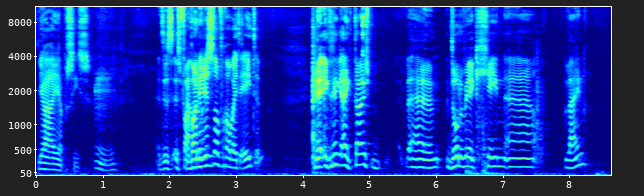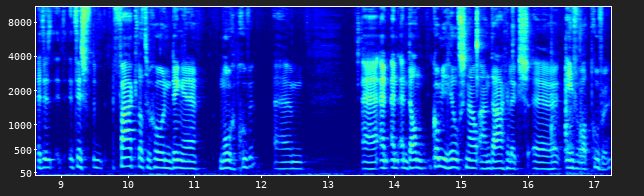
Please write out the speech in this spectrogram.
Ja, ja, precies. Mm. Het is, het is En vaak. wanneer is het dan vooral bij het eten? Nee, ik drink eigenlijk thuis eh, door de week geen eh, wijn. Het is, het is vaak dat we gewoon dingen mogen proeven. Ehm, eh, en, en, en dan kom je heel snel aan dagelijks eh, even wat proeven.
